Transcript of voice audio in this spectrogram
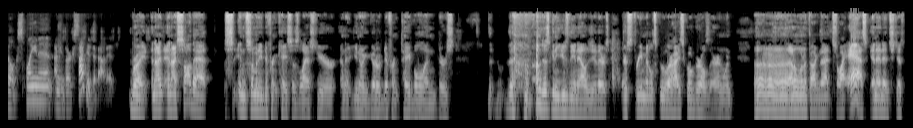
They'll explain it. I mean, they're excited about it. Right, and I and I saw that in so many different cases last year. And it, you know, you go to a different table, and there's the, the, I'm just going to use the analogy. There's there's three middle school or high school girls there, and when uh, uh, uh, uh I don't want to talk to that, so I ask, and then it's just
